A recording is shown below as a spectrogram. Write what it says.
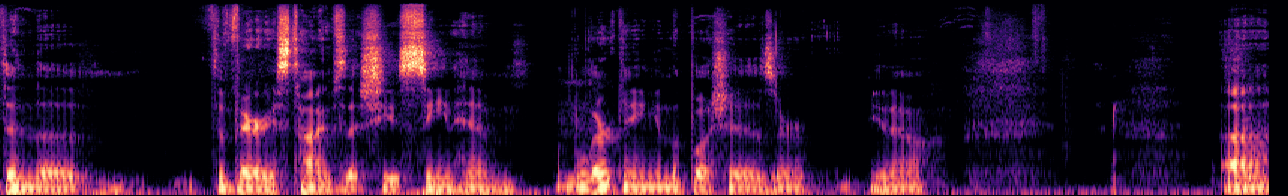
than the the various times that she's seen him lurking in the bushes or you know Uh.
